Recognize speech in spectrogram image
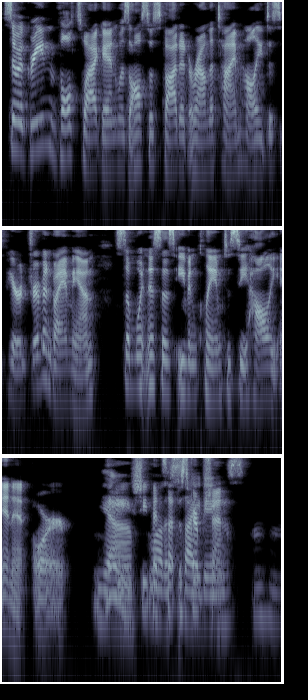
So a green Volkswagen was also spotted around the time Holly disappeared, driven by a man. Some witnesses even claimed to see Holly in it, or Yeah. Hey, she fits that description. sightings. Mm-hmm.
